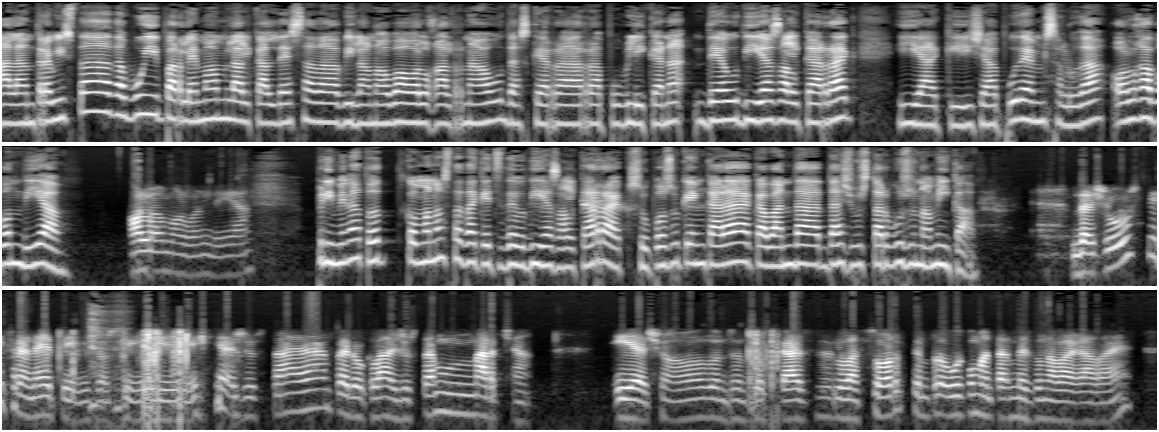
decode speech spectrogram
A l'entrevista d'avui parlem amb l'alcaldessa de Vilanova, Olga Arnau, d'Esquerra Republicana, 10 dies al càrrec i aquí ja podem saludar. Olga, bon dia. Hola, molt bon dia. Primer de tot, com han estat aquests 10 dies al càrrec? Suposo que encara acabant d'ajustar-vos una mica. D'ajust i frenètics, o sigui, ajustada, però clar, ajustar en marxa. I això, doncs, en tot cas, la sort, sempre ho he comentat més d'una vegada, eh?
